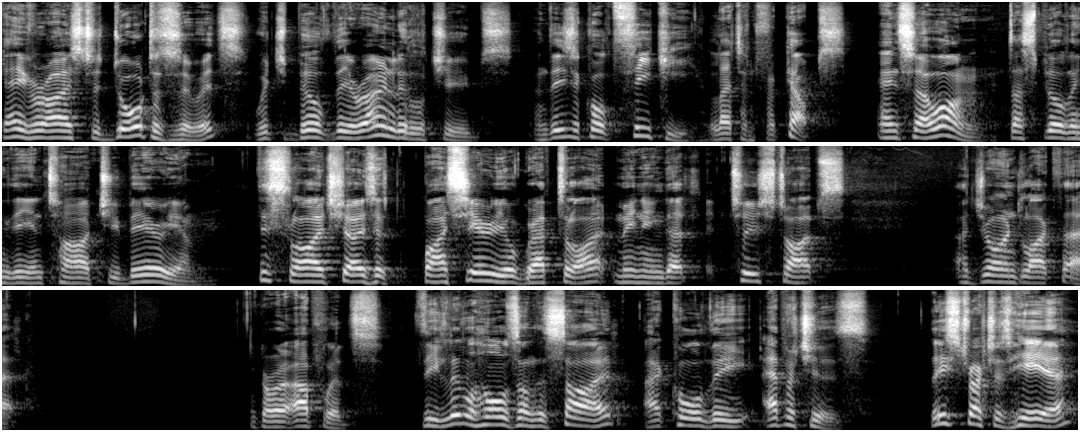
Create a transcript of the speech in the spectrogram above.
gave rise to daughter zooids, which built their own little tubes, and these are called thecae, Latin for cups and so on, thus building the entire tubarium. This slide shows a biserial graptolite, meaning that two stipes are joined like that, grow upwards. The little holes on the side are called the apertures. These structures here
